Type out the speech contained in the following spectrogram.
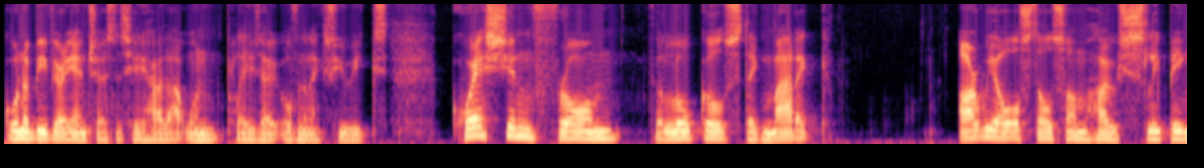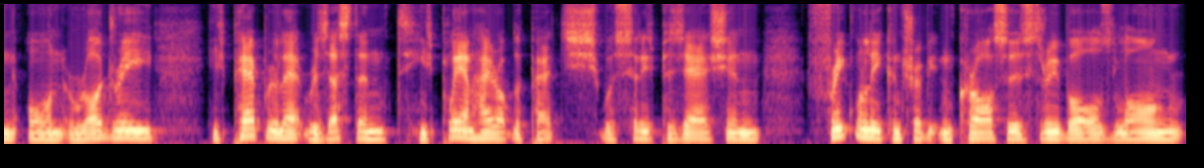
going to be very interesting to see how that one plays out over the next few weeks. Question from the local stigmatic. Are we all still somehow sleeping on Rodri? He's Pep Roulette resistant. He's playing higher up the pitch with City's possession, frequently contributing crosses, through balls, long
